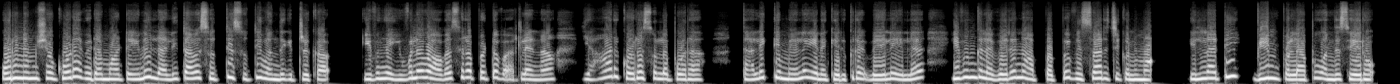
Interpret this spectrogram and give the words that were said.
ஒரு நிமிஷம் கூட விட மாட்டேன்னு லலிதாவை சுத்தி சுத்தி வந்துகிட்டு இருக்கா. இவங்க இவ்வளவு அவசரப்பட்டு வரலன்னா யாரு குறை சொல்ல போறா? தலைக்கு மேல எனக்கு இருக்கிற வேலையில இவங்கள வேற நான் அப்பப்ப விசாரிச்சுக்கணுமா? இல்லாட்டி வீண் பொல்லாப்பு வந்து சேரும்.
